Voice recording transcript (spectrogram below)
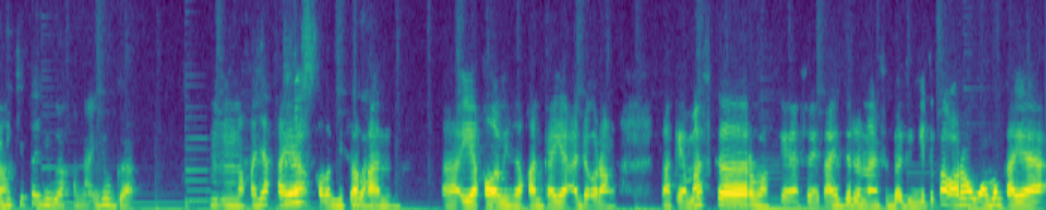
jadi kita juga kena juga Mm-mm, makanya kayak Terus, kalau misalkan uh, ya kalau misalkan kayak ada orang pakai masker, pakai sanitizer dan lain sebagainya itu kan orang ngomong kayak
